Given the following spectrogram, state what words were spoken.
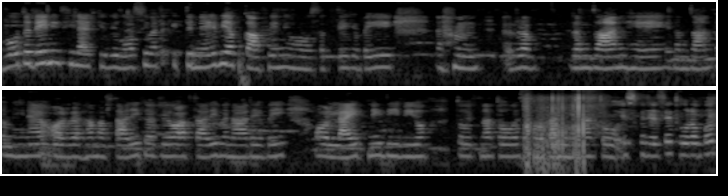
वो तो दे नहीं थी लाइट क्योंकि ज़ाहिर सी बात इतने भी अब काफ़ी नहीं हो सकते कि भाई रब, रमज़ान है, रमज़ान का महीना है और हम अफ्तारी कर रहे हो, अफ्तारी बना रहे हो भाई और लाइट नहीं दी हुई हो तो इतना तो बस होता नहीं है ना। तो इस वजह से थोड़ा बहुत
